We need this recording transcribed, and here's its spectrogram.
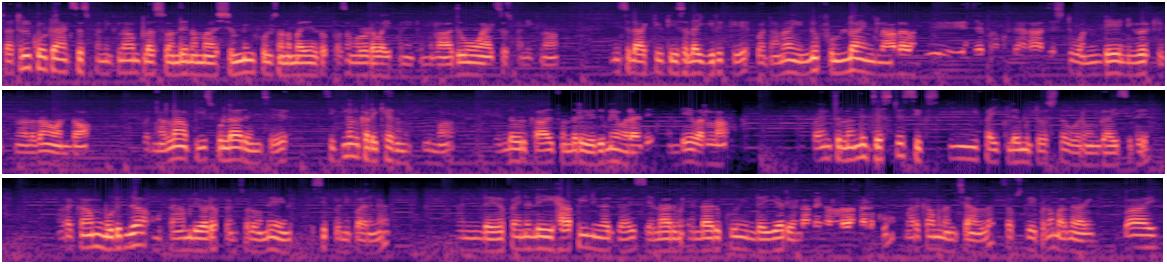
ஷட்டில் கோட்டும் ஆக்சஸ் பண்ணிக்கலாம். ப்ளஸ் வந்து நம்ம ஸ்விம்மிங் பூல் சொன்ன மாதிரி பசங்களோட வைப் பண்ணிட்டு இருந்தோம்ல அதுவும் ஆக்சஸ் பண்ணிக்கலாம். இன்னும் சில ஆக்டிவிட்டீஸ் எல்லாம் இருக்குது பட் ஆனால் இன்னும் ஃபுல்லாக எங்களால் வந்து என்ஜாய் பண்ண முடியல. ஏன்னா just one day new year ட்ரிப்னால தான் வந்தோம். பட் நல்லா பீஸ்ஃபுல்லாக இருந்துச்சு. சிக்னல் கிடைக்காது முக்கியமாக எந்த ஒரு கால் தொந்தரவு எதுவுமே வராது. ஒன் டே வரலாம். கோயம்புத்தூர்லேருந்து ஜஸ்ட்டு சிக்ஸ்டி ஃபைவ் கிலோமீட்டர்ஸ் தான் வரும் காய்ஸ் இது. மறக்காமல் முடிஞ்சால் உங்கள் ஃபேமிலியோட ஃப்ரெண்ட்ஸோட வந்து விசிட் பண்ணி பாருங்கள் and finally happy new year guys எல்லாரும் எல்லாருக்கும் இந்த இயர் எல்லாமே நல்லா நடக்கும். மறக்காமல் நம்ம சேனலில் சப்ஸ்கிரைப் பண்ண மறந்துடாதீங்க. பாய்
